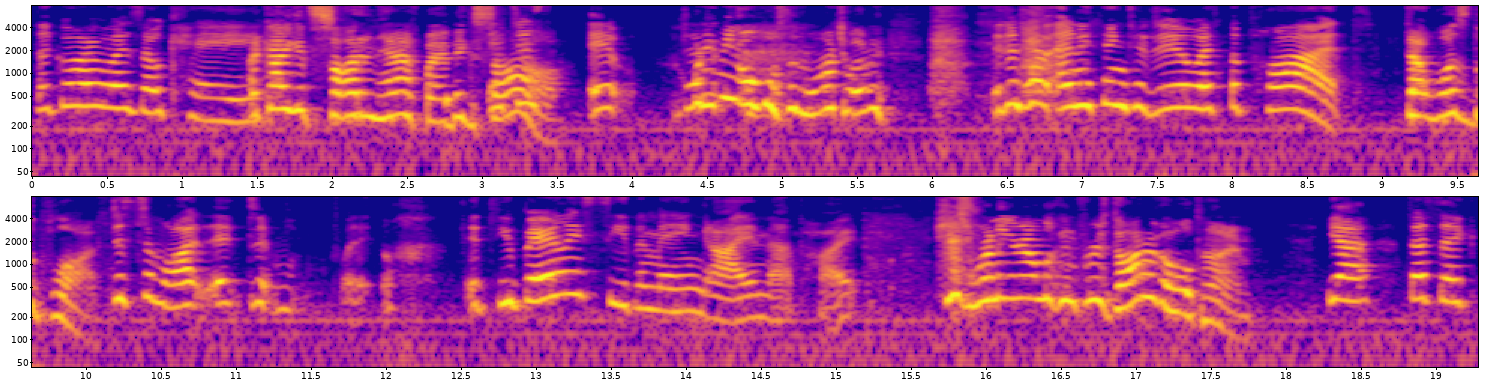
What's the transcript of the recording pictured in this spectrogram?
The gore was okay. That guy gets sawed in half by a big it saw. just it. what do you mean almost unwatchable? I mean, It didn't have anything to do with the plot. that was the plot. Just to watch it, it. You barely see the main guy in that part. He's running around looking for his daughter the whole time. Yeah, that's like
